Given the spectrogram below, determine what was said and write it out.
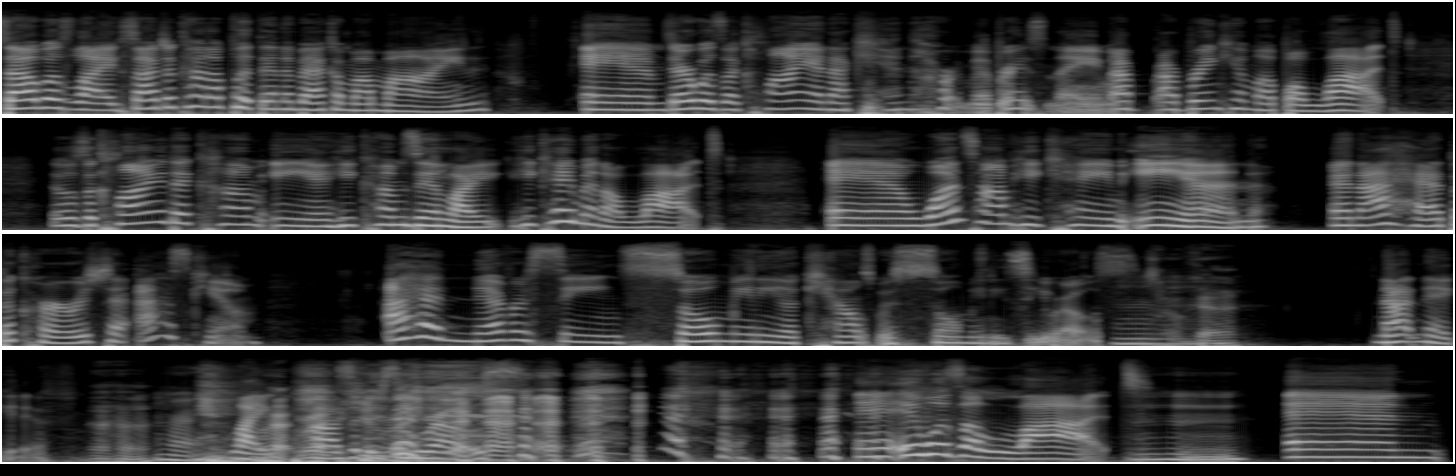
So I was like, so I just kind of put that in the back of my mind. And there was a client I cannot remember his name. I, I bring him up a lot. There was a client that come in. He comes in like he came in a lot, and one time he came in, and I had the courage to ask him. I had never seen so many accounts with so many zeros, Okay. not negative, Uh-huh. Right. like Right, right. positive Right. zeros. and it was a lot. Mm-hmm. And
